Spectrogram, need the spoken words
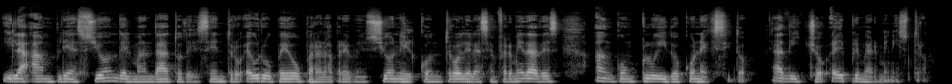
y la ampliación del mandato del Centro Europeo para la Prevención y el Control de las Enfermedades han concluido con éxito, ha dicho el primer ministro.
